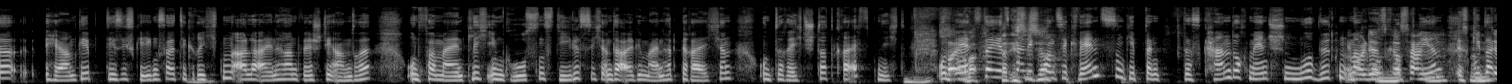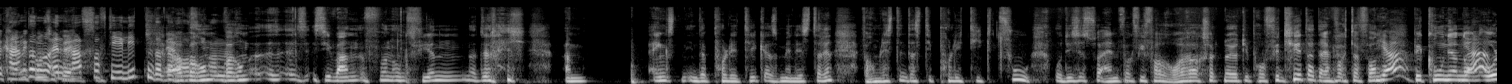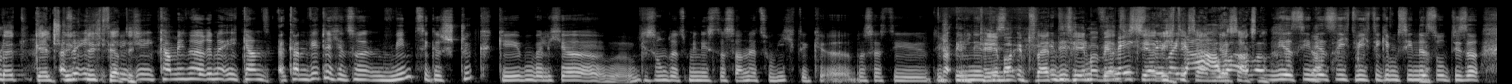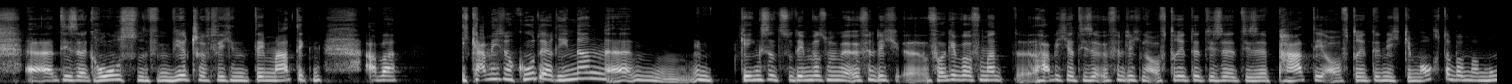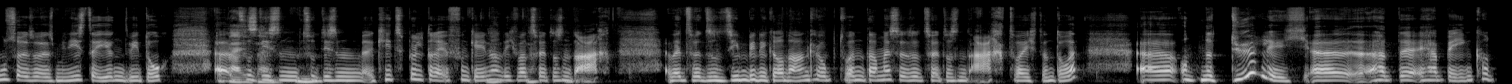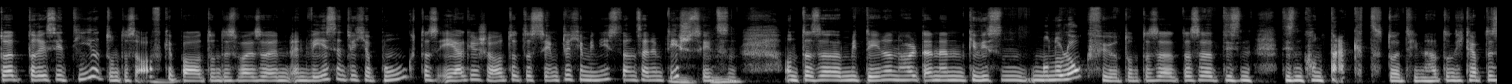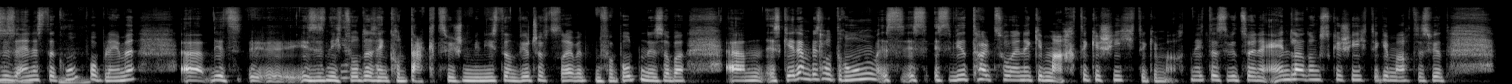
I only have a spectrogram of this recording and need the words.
Herren gibt, die sich gegenseitig richten, alle eine Hand wäscht die andere und vermeintlich im großen Stil sich an der Allgemeinheit bereichern und der Rechtsstaat greift nicht. Mhm. Und wenn es da jetzt keine ja Konsequenzen gibt, dann das kann doch Menschen nur wütend machen und frustrieren. Es gibt und da ja kann dann nur ein Hass auf die Eliten dabei ja, warum, warum, äh, Sie waren von uns Vieren natürlich am Ängsten in der Politik als Ministerin. Warum lässt denn das die Politik zu? Oder ist es so einfach, wie Frau Rohrach sagt, naja, die profitiert halt einfach davon. Ja. Pecunia non ja. olet, Geld stinkt also ich, nicht, fertig. Ich, ich, kann mich nur erinnern, ich kann, kann wirklich jetzt nur ein winziges Stück geben, weil ich ja äh, Gesundheitsminister sind nicht so wichtig. Äh, das heißt, die, die spielen im, Thema, im zweiten diesem, Thema werden sie sehr wichtig ja, sein. Aber, aber wir sind jetzt nicht wichtig im Sinne so dieser, äh, dieser großen wirtschaftlichen Thematiken. Aber ich kann mich noch gut erinnern, äh, im Gegensatz zu dem, was man mir öffentlich äh, vorgeworfen hat, äh, habe ich ja diese öffentlichen Auftritte, diese, diese Party-Auftritte nicht gemocht, aber man muss also als Minister irgendwie doch äh, zu, diesen, mhm. zu diesem Kitzbühel-Treffen gehen. Ja, und ich war ja. 2008, weil 2007 bin ich gerade angelobt worden damals, also 2008 war ich dann dort. Äh, und natürlich äh, hat der Herr Benko dort residiert und das aufgebaut. Und es war also ein, ein, wesentlicher Punkt, dass er geschaut hat, dass sämtliche Minister an seinem Tisch mhm. Und dass er mit denen halt einen gewissen Monolog führt und dass er, dass er diesen, diesen Kontakt dorthin hat. Und ich glaube, das ist eines der mhm. Grundprobleme. Äh, jetzt ist es nicht so, dass ein Kontakt zwischen Minister und Wirtschaftstreibenden verboten ist, aber ähm, es geht ein bisschen darum, es, es, es wird halt so eine gemachte Geschichte gemacht. Nicht? Es wird so eine Einladungsgeschichte gemacht, es wird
